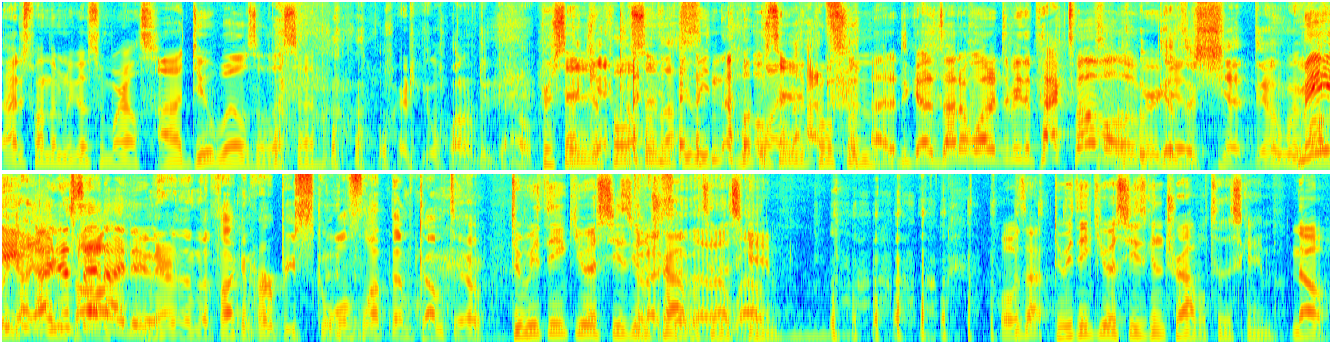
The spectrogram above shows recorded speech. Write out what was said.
I just want them to go somewhere else. Uh, do wills, Alyssa. Where do you want them to go? Percentage of can't come Polsum? with Do we? us? What percentage of not? Polsum? because I don't want it to be the Pac 12 all over Who gives again. a shit, dude? We've Me, I just said I do. Nearer than the fucking herpes schools. Let them come too. Do we think USC is going to travel to out this game? What was that? Do we think USC is going to travel to this game? No.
